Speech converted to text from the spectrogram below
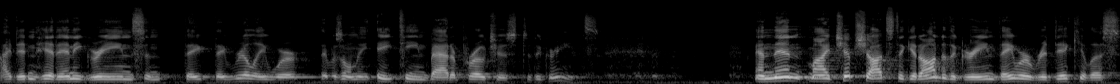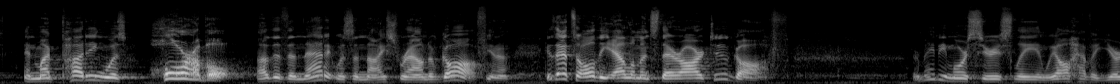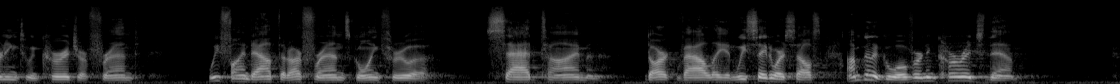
I didn't hit any greens, and they, they really were, there was only 18 bad approaches to the greens. And then my chip shots to get onto the green, they were ridiculous. And my putting was horrible. Other than that, it was a nice round of golf, you know, because that's all the elements there are to golf. Or maybe more seriously, and we all have a yearning to encourage our friend, we find out that our friend's going through a sad time and a dark valley, and we say to ourselves, I'm going to go over and encourage them.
